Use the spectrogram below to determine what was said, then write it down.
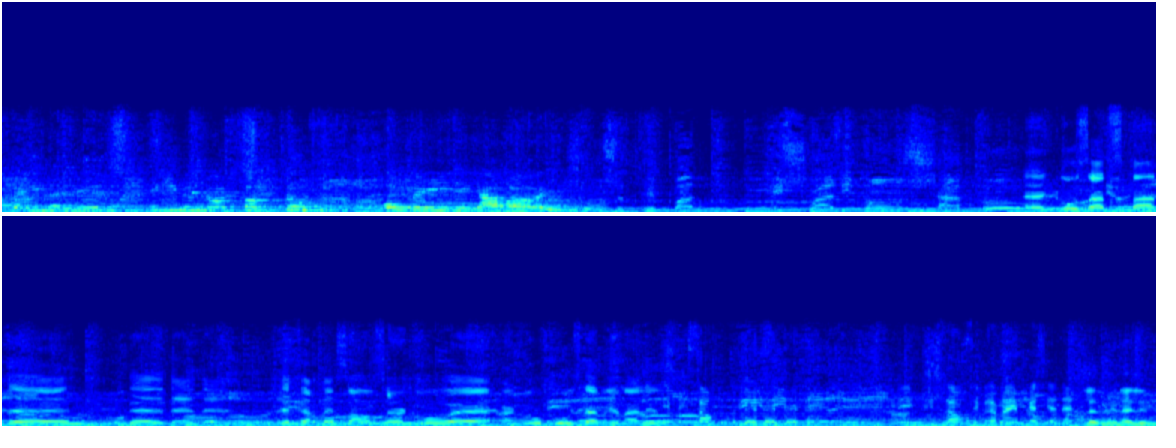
envahit la ville et qui nous transporte tous au pays des cowboys. Un gros sentiment de, de, de, de- d'effervescence, un gros, euh, un gros boost d'adrénaline. Les frissons. Les frissons, c'est vraiment impressionnant. L'adrénaline.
